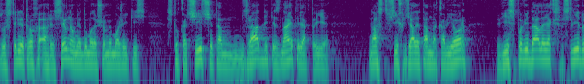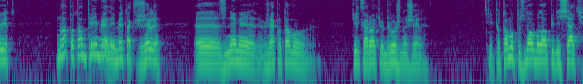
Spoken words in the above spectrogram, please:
зустріли трохи агресивно. Вони думали, що ми, може, якісь стукачі чи там зрадники, знаєте, як то є. Нас всіх взяли там на кав'йор, відповідали, як слідує. Ну, а потім приймали, і ми так жили е, з ними вже потім кілька років дружно жили. І потім знову була в 50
